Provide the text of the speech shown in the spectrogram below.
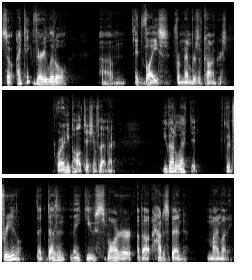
So I take very little um, advice from members of Congress or any politician for that matter. You got elected. Good for you that doesn't make you smarter about how to spend my money.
